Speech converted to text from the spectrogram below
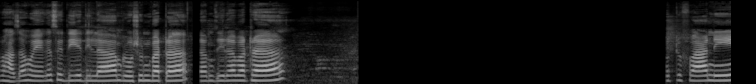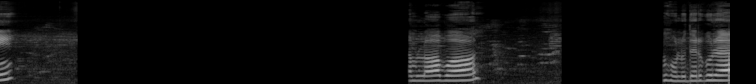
ভাজা হয়ে গেছে দিয়ে দিলাম রসুন বাটা দিলাম জিরা বাটা একটু পানি লবণ হলুদের গুঁড়া,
